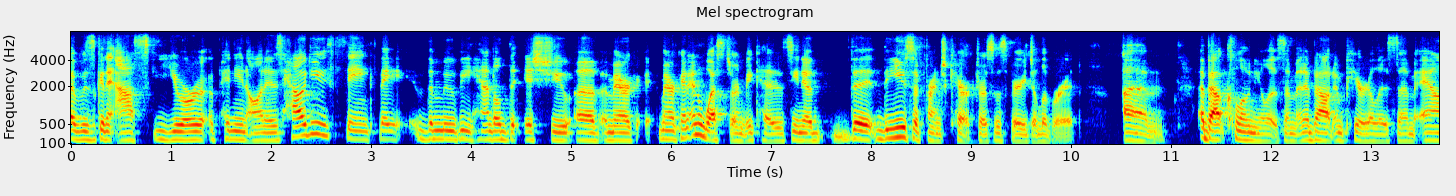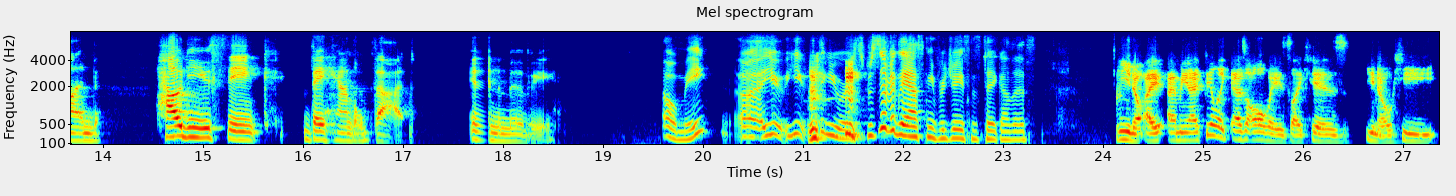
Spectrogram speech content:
I was going to ask your opinion on is how do you think they the movie handled the issue of American American and Western because you know the the use of French characters was very deliberate um, about colonialism and about imperialism and how do you think they handled that in, in the movie? Oh, me? Uh, you, you, I think you were specifically asking for Jason's take on this you know, I I mean, I feel like as always, like his, you know, he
